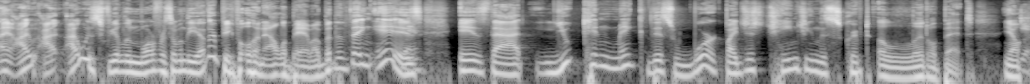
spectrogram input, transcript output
I, I I was feeling more for some of the other people in Alabama, but the thing is, yeah. is that you can make this work by just changing the script a little bit, you know, yeah.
